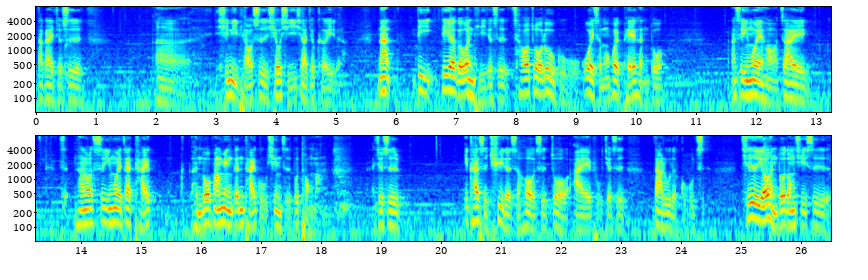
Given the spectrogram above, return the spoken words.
大概就是。呃，心理调试，休息一下就可以了。那第第二个问题就是操作入股为什么会赔很多？那是因为哈，在是他说是因为在台很多方面跟台股性质不同嘛，就是一开始去的时候是做 IF，就是大陆的股指，其实有很多东西是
